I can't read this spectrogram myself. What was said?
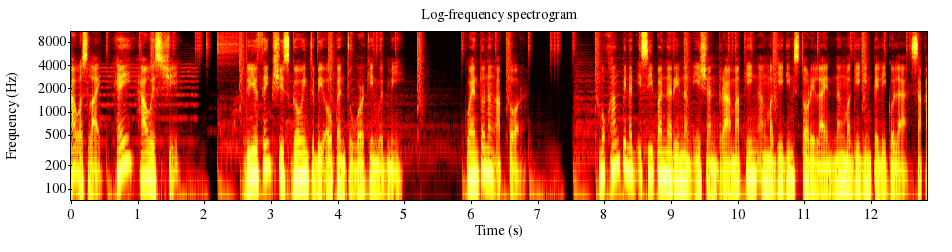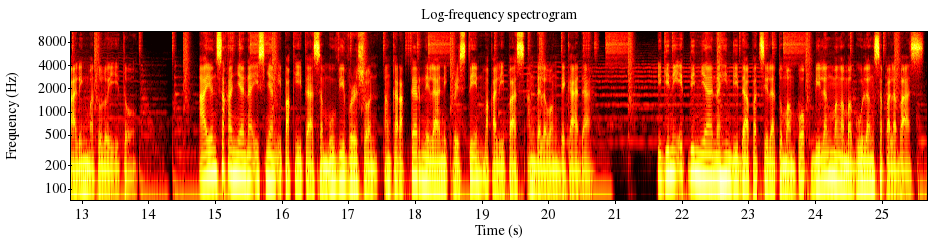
I was like, hey, how is she? Do you think she's going to be open to working with me? Kwento ng aktor. Mukhang pinag-isipan na rin ng Asian Drama King ang magiging storyline ng magiging pelikula sakaling matuloy ito. Ayon sa kanya nais niyang ipakita sa movie version ang karakter nila ni Christine makalipas ang dalawang dekada. Iginiit din niya na hindi dapat sila tumampok bilang mga magulang sa palabas.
